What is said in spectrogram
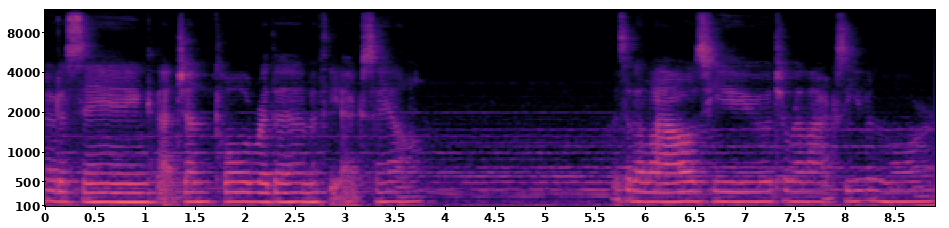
Noticing that gentle rhythm of the exhale as it allows you to relax even more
